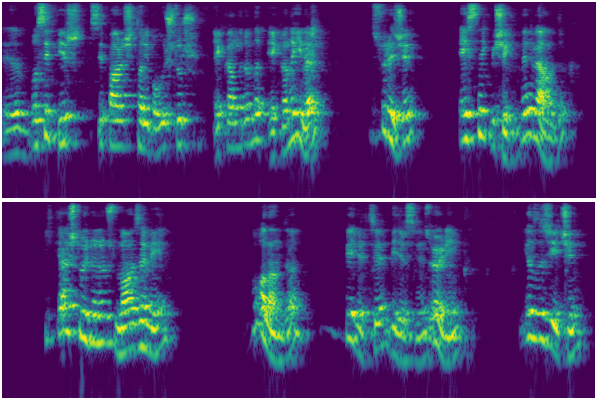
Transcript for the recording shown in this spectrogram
e, basit bir sipariş talebi oluştur ekranlarında ekranı ile süreci esnek bir şekilde ele aldık. İhtiyaç duyduğunuz malzemeyi bu alanda belirtebilirsiniz. Örneğin yazıcı için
